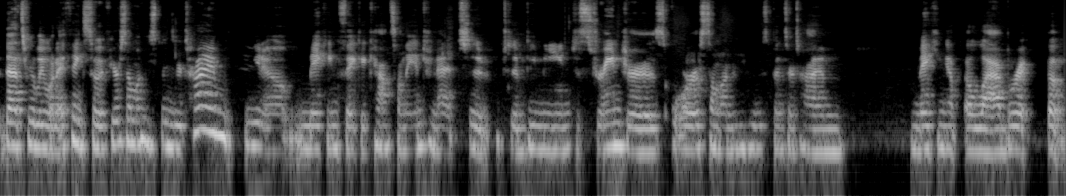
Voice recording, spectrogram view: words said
that's really what I think. So if you're someone who spends your time, you know, making fake accounts on the internet to, to be mean to strangers, or someone who spends their time making up elaborate but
